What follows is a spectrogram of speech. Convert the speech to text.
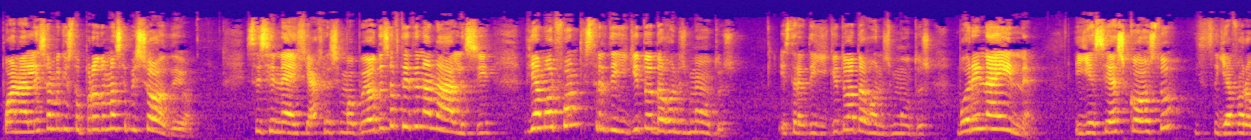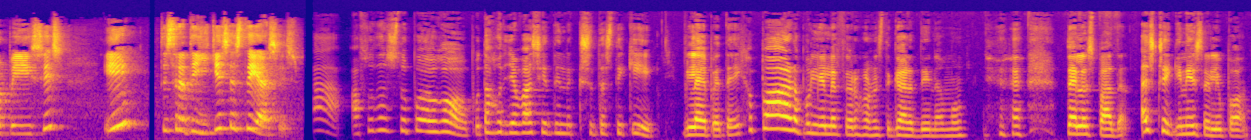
που αναλύσαμε και στο πρώτο μας επεισόδιο. Στη συνέχεια, χρησιμοποιώντας αυτή την ανάλυση, διαμορφώνουν τη στρατηγική του ανταγωνισμού τους. Η στρατηγική του ανταγωνισμού τους μπορεί να είναι ηγεσίας κόστου, διαφοροποίησης ή της στρατηγικής εστίασης. Α, αυτό θα σας το πω εγώ, που τα έχω διαβάσει για την εξεταστική. Βλέπετε, είχα πάρα πολύ ελεύθερο χρόνο στην καραντίνα μου. Τέλος πάντων, ας ξεκινήσω λοιπόν.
